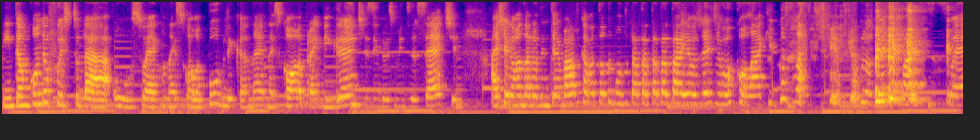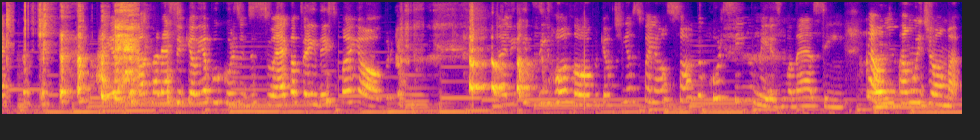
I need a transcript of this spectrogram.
Então, quando eu fui estudar o sueco na escola pública, né, na escola para imigrantes em 2017, aí chegava na hora do intervalo, ficava todo mundo tá, tá, tá, tá, tá, e eu, gente, eu vou colar aqui com os latinos, que eu não vejo mais esse sueco. Aí eu, parece que eu ia pro curso de sueco aprender espanhol, porque ali que desenrolou, porque eu tinha espanhol só do cursinho mesmo, né? Assim, é um, é um idioma,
